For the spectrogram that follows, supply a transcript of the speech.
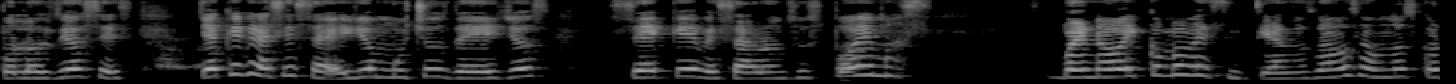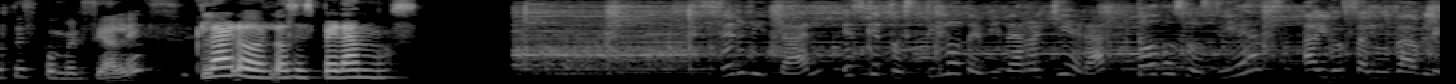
por los dioses, ya que gracias a ello muchos de ellos sé que besaron sus poemas. Bueno, ¿y cómo ves, Cintia? ¿Nos vamos a unos cortes comerciales? Claro, los esperamos. Ser vital es que tu estilo de vida requiera todos los días algo saludable.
